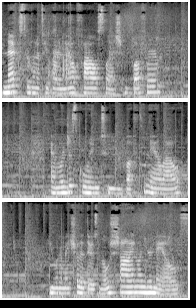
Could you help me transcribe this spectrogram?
Next, we're gonna take our nail file slash buffer and we're just going to buff the nail out. You wanna make sure that there's no shine on your nails.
